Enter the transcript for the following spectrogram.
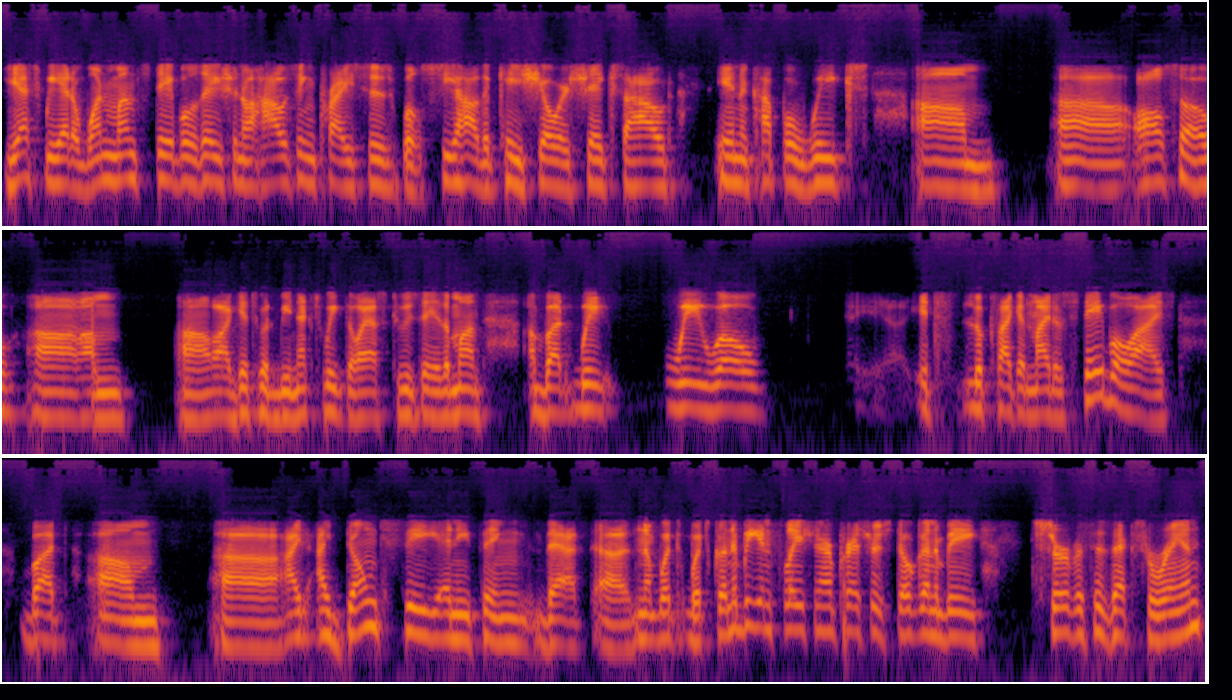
Yes, we had a one month stabilization of housing prices. We'll see how the Case-Shiller shakes out in a couple of weeks. Um, uh, also, um, uh, I guess it would be next week, the last Tuesday of the month. But we we will. It looks like it might have stabilized, but um, uh, I, I don't see anything that uh, what, what's going to be inflationary pressure is still going to be services ex rent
